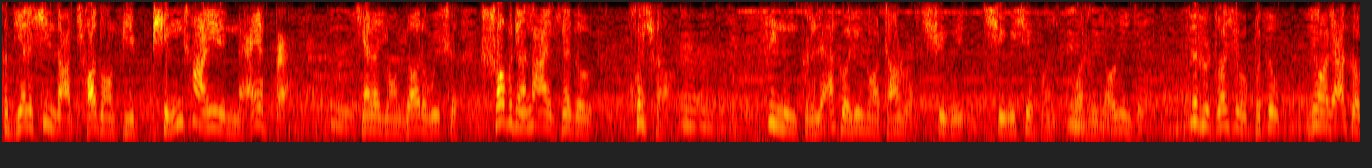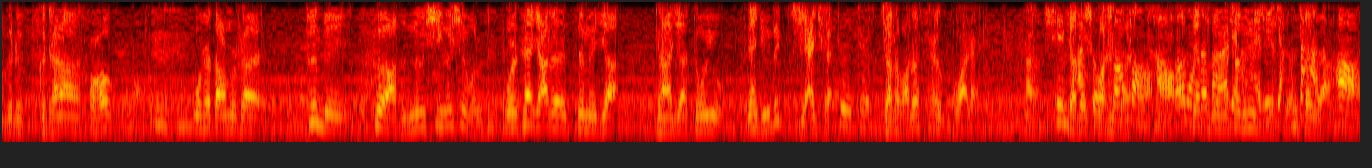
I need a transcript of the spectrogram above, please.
他爹的心脏跳动比平常人慢一半。嗯，现在用药的维持，说不定哪一天就回去了。嗯嗯谁能给这俩个领上张罗，娶个娶个媳妇，过成要人家？只是做媳妇不走，领上俩个搁这搁这上好好过。嗯嗯。我说当们说准备后要是能寻个媳妇了，我说咱家这姊妹家、跟俺家都有，咱就得接去。对对。叫他把这事儿过来。啊。先把手帮帮他，帮帮他把俩孩子养大了啊，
